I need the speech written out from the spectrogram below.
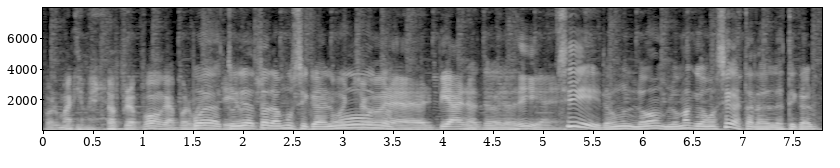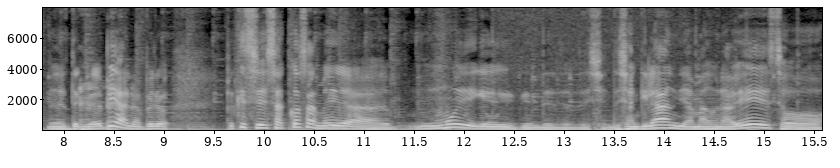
por más que me lo proponga, por más que estudiar toda la música del mundo. horas el piano todos los días. Sí, lo, lo- lo más que vamos a hacer es gastar la, la tecla, la tecla del piano, pero qué sé esas cosas medias muy de, de, de, Yanquilandia más de una vez o,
